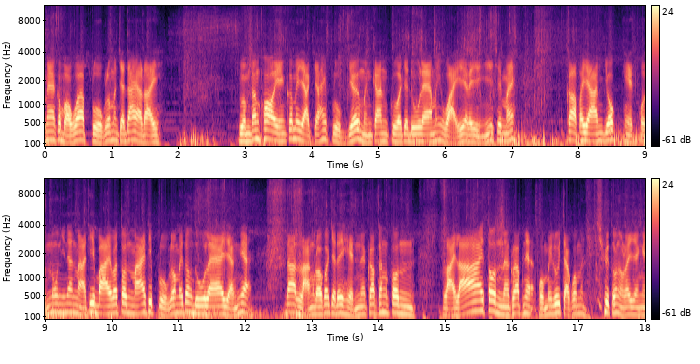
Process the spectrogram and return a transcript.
แม่ก็บอกว่าปลูกแล้วมันจะได้อะไร รวมทั้งพ่อเองก็ไม่อยากจะให้ปลูกเยอะเหมือนกันกลัวจะดูแลไม่ไหวอะไรอย่างนี้ใช่ไหมก็พยายามยกเหตุผลนู่นนี่นั่นมาอธิบายว่าต้นไม้ที่ปลูกเราไม่ต้องดูแลอย่างเนี้ยด้านหลังเราก็จะได้เห็นนะครับทั้งต้นหลายหลายต้นนะครับเนี่ยผมไม่รู้จักว่ามันชื่อต้นอะไรยังไง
